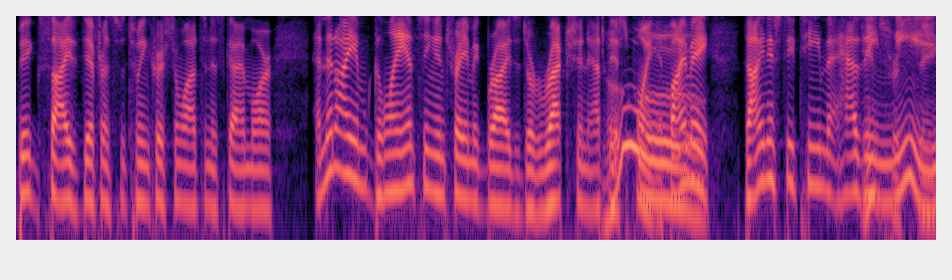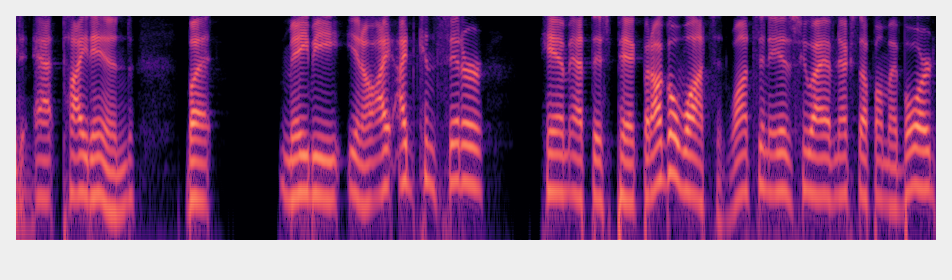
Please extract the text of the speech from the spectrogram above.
big size difference between Christian Watson and Sky Moore. And then I am glancing in Trey McBride's direction at this point. If I'm a dynasty team that has a need at tight end, but maybe you know I, I'd consider him at this pick, but I'll go Watson. Watson is who I have next up on my board.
